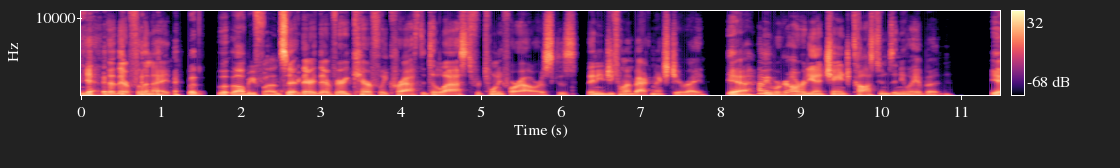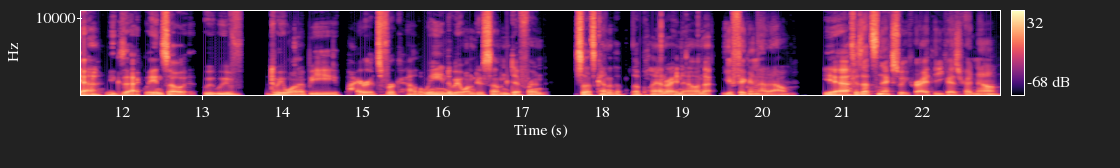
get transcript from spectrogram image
Yeah, they're there for the night. but that'll be fun so They're, they're they're very carefully crafted to last for 24 hours because they need you coming back next year, right? yeah I mean, we're already going to change costumes anyway, but Yeah, exactly. And so we, we've do we want to be pirates for Halloween? Do we want to do something different? So that's kind of the, the plan right now. And I, you're figuring that out yeah, because that's next week, right? That you guys are heading out.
